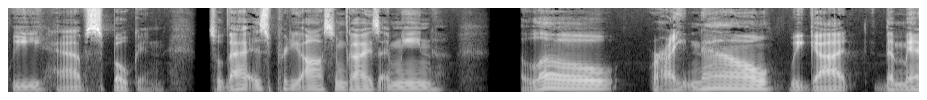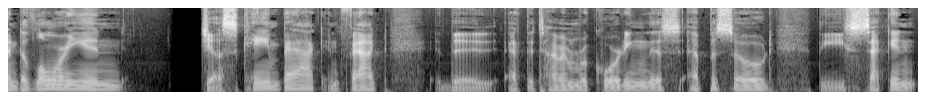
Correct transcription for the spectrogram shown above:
We have spoken. So that is pretty awesome, guys. I mean, hello right now we got the Mandalorian just came back. In fact, the at the time I'm recording this episode, the second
